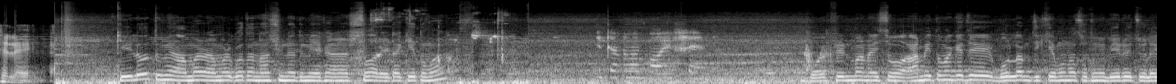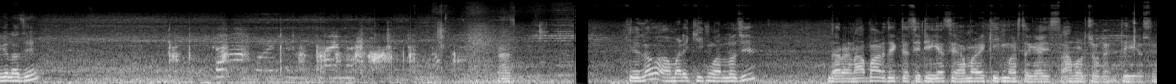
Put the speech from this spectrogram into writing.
ছেলে? কেলো তুমি আমার আমার কথা না শুনে তুমি এখানে আসছো আর এটা কে তোমার? এটা আমার বয়ফ্রেন্ড বয়ফ্রেন্ড বানাইছো। আমি তোমাকে যে বললাম যে কেমন আছো তুমি বের হয়ে চলে গেলা যে। কেলো আমারে কিক মারলো যে। দাঁড়ান আবার দেখতেছি ঠিক আছে? আমারে কিক মারছে গাইস আবার চলে ঠিক আছে?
